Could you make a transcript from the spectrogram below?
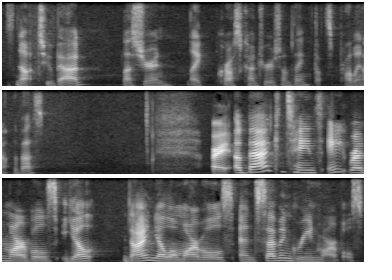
It's not too bad, unless you're in like cross country or something. That's probably not the best. All right, a bag contains eight red marbles, yellow, nine yellow marbles, and seven green marbles.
